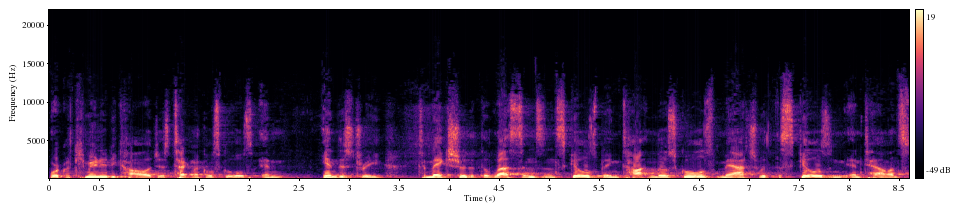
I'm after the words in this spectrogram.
work with community colleges, technical schools, and industry to make sure that the lessons and skills being taught in those schools match with the skills and, and talents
